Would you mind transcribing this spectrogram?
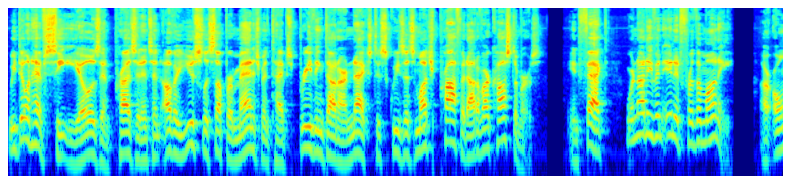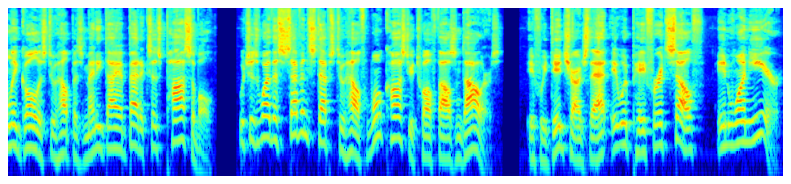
We don't have CEOs and presidents and other useless upper management types breathing down our necks to squeeze as much profit out of our customers. In fact, we're not even in it for the money. Our only goal is to help as many diabetics as possible which is why the seven steps to health won't cost you $12,000. If we did charge that, it would pay for itself in one year.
